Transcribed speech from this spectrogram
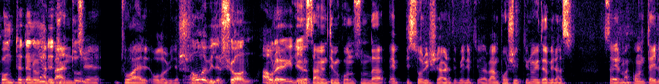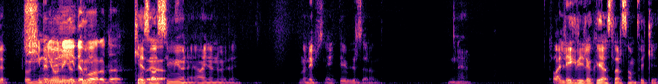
Conte'den önde Ya tuttuğun. bence Tuchel olabilir. Olabilir şu an Ama oraya gidiyor. İnsan yönetimi konusunda hep bir soru işareti belirtiyorlar. Ben Pochettino'yu da biraz sayırım. Conte ile önünde Simeone'yi de bu arada. Keza oraya- Simeone aynen öyle. Bunların hepsini ekleyebiliriz herhalde. Yani. Tamam. Allegri ile kıyaslarsam peki?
